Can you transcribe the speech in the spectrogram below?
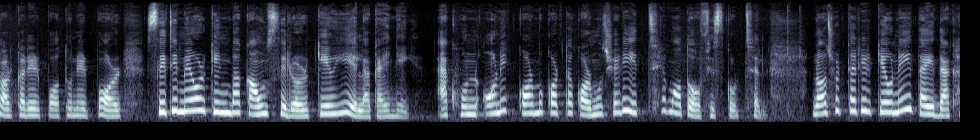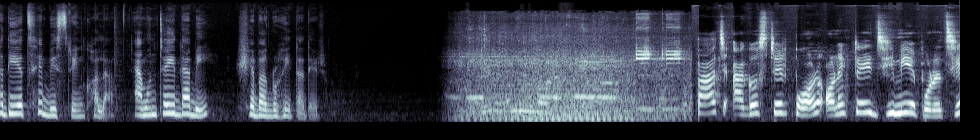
সরকারের পতনের পর সিটি মেয়র কিংবা কাউন্সিলর কেউই এলাকায় নেই। এখন অনেক কর্মকর্তা কর্মচারী ইচ্ছে মতো অফিস করছেন। নজরদারির কেউ নেই, তাই দেখা দিয়েছে বিশৃঙ্খলা। এমনটাই দাবি সেবাগ্রহীতাদের। পাঁচ আগস্টের পর অনেকটাই ঝিমিয়ে পড়েছে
